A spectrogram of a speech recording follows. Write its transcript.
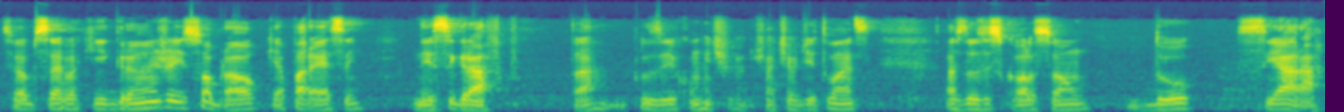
você observa aqui Granja e Sobral que aparecem nesse gráfico. Tá? Inclusive, como a gente já tinha dito antes, as duas escolas são do Ceará.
